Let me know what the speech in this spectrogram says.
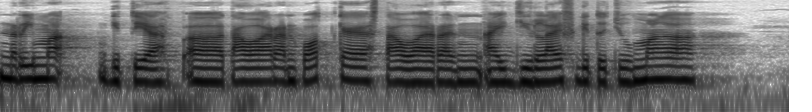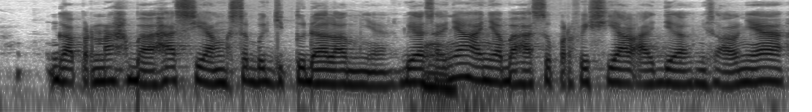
nerima gitu ya eh, tawaran podcast, tawaran IG live gitu cuma nggak pernah bahas yang sebegitu dalamnya. Biasanya hanya bahas superficial aja, misalnya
